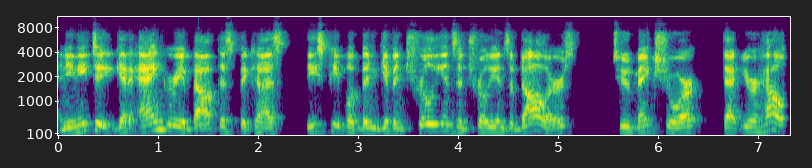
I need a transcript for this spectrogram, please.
And you need to get angry about this because these people have been given trillions and trillions of dollars to make sure that your health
